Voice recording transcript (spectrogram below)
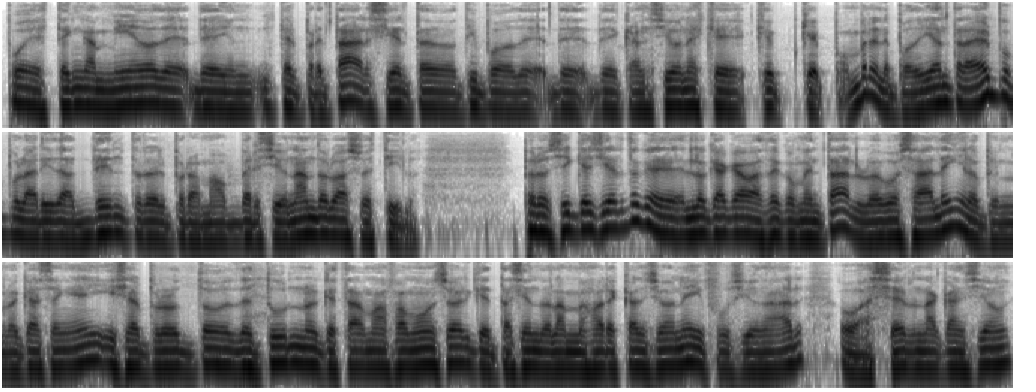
pues tengan miedo de, de interpretar cierto tipo de, de, de canciones que, que, que, hombre, le podrían traer popularidad dentro del programa, versionándolo a su estilo. Pero sí que es cierto que es lo que acabas de comentar. Luego salen y lo primero que hacen es irse al productor de turno, el que está más famoso, el que está haciendo las mejores canciones y fusionar o hacer una canción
